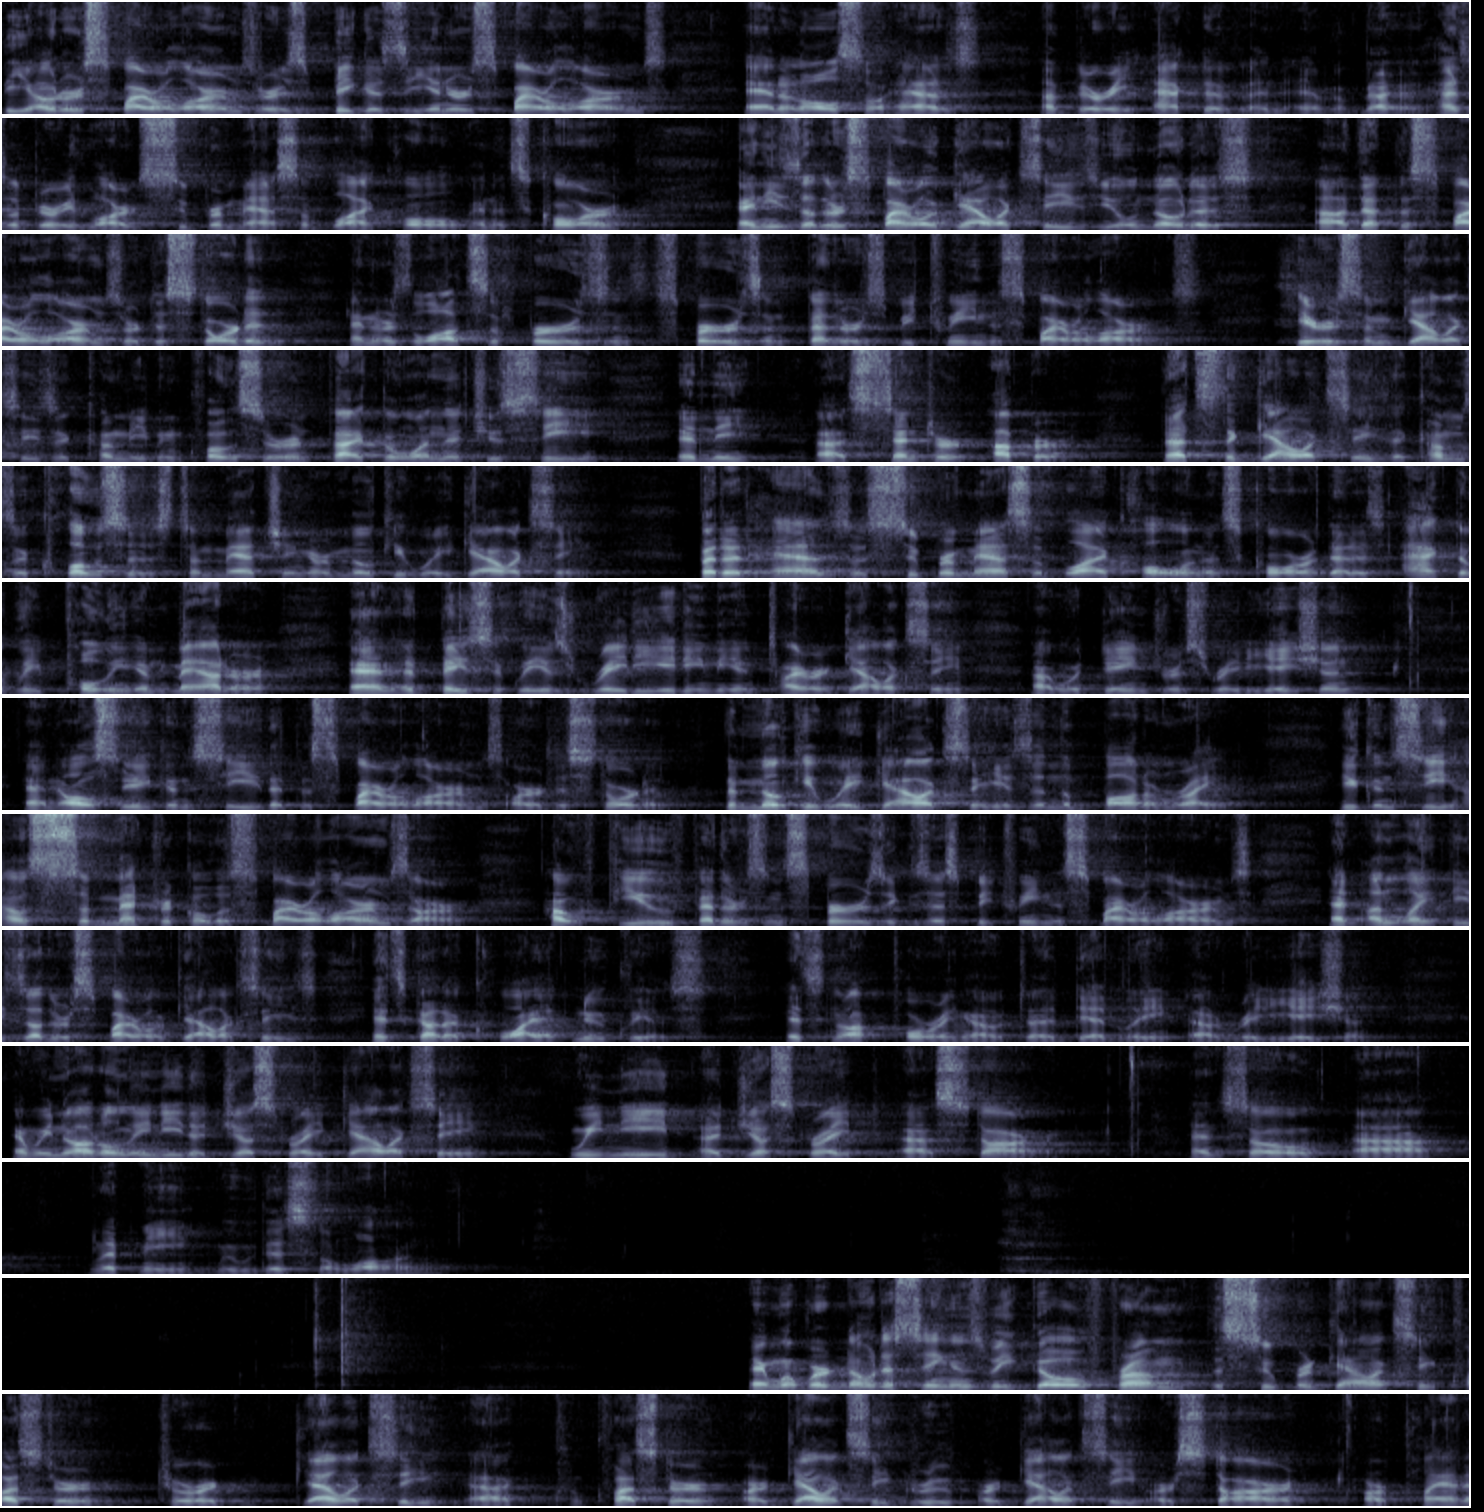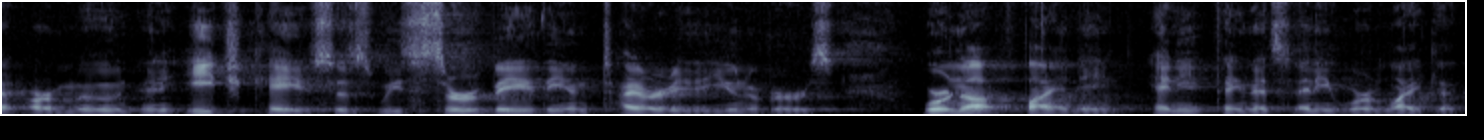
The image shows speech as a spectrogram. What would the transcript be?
The outer spiral arms are as big as the inner spiral arms, and it also has a very active and, uh, has a very large supermassive black hole in its core. And these other spiral galaxies, you'll notice uh, that the spiral arms are distorted and there's lots of furs and spurs and feathers between the spiral arms. Here are some galaxies that come even closer. In fact, the one that you see in the uh, center upper, that's the galaxy that comes the closest to matching our Milky Way galaxy. But it has a supermassive black hole in its core that is actively pulling in matter, and it basically is radiating the entire galaxy uh, with dangerous radiation. And also, you can see that the spiral arms are distorted. The Milky Way galaxy is in the bottom right you can see how symmetrical the spiral arms are, how few feathers and spurs exist between the spiral arms, and unlike these other spiral galaxies, it's got a quiet nucleus. It's not pouring out uh, deadly uh, radiation. And we not only need a just right galaxy, we need a just right uh, star. And so uh, let me move this along. And what we're noticing as we go from the super galaxy cluster to our galaxy uh, cluster, our galaxy group, our galaxy, our star, our planet, our moon, in each case, as we survey the entirety of the universe, we're not finding anything that's anywhere like it.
